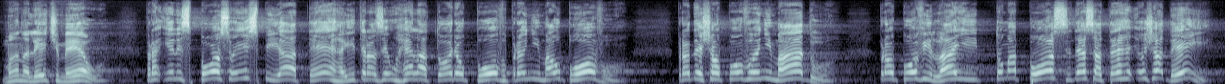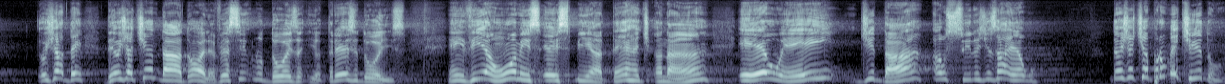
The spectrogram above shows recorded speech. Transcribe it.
manda leite e mel, para que eles possam espiar a terra e trazer um relatório ao povo, para animar o povo, para deixar o povo animado, para o povo ir lá e tomar posse dessa terra, eu já dei. Eu já dei. Deus já tinha dado. Olha, versículo 2 aqui, ó, 13, 2. Envia homens e espiem a terra de Anaã, e eu hei de dar aos filhos de Israel. Deus já tinha prometido.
